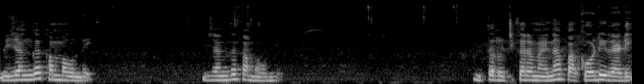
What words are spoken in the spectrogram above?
నిజంగా కమ్మ ఉన్నాయి నిజంగా కమ్మ ఉంది. ఇంత రుచికరమైన పకోడీ రెడీ.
